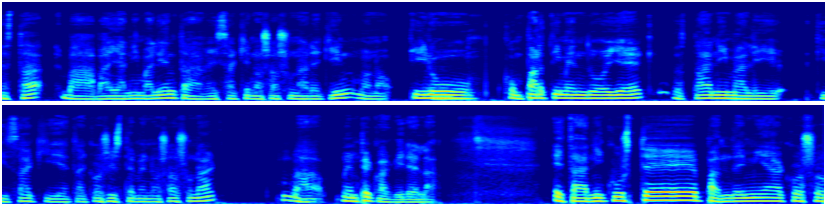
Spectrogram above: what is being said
ezta, ba, bai animalien eta gizakien osasunarekin, bueno, hiru konpartimendu horiek, ezta, animali, gizaki eta ekosistemen osasunak, ba, menpekoak direla. Eta nik uste pandemiak oso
